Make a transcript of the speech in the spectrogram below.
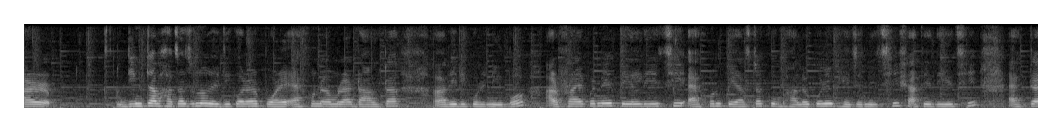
আর ডিমটা ভাজার জন্য রেডি করার পরে এখন আমরা ডালটা রেডি করে নিব। আর ফ্রাই প্যানে তেল দিয়েছি, এখন পেঁয়াজটা খুব ভালো করে ভেজে নিচ্ছি। সাথে দিয়েছি একটা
